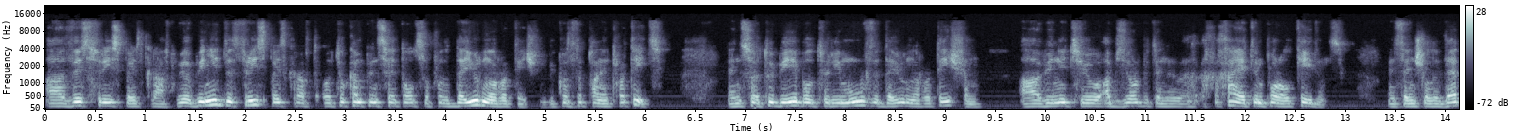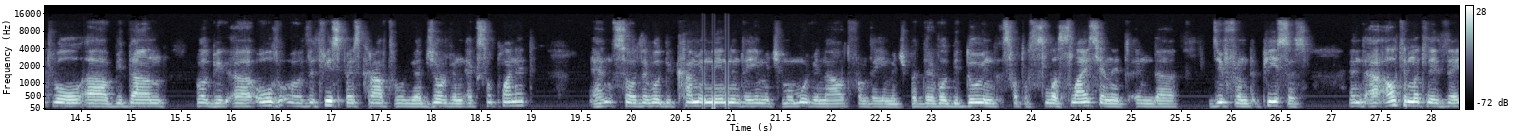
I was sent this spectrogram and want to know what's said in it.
uh, these three spacecraft. We, we need the three spacecraft to compensate also for the diurnal rotation because the planet rotates. And so to be able to remove the diurnal rotation, uh, we need to observe it in a higher temporal cadence. Essentially, that will uh, be done, will be uh, all the three spacecraft will be observing exoplanet. And so they will be coming in in the image, moving out from the image, but they will be doing sort of slicing it in the different pieces. And uh, ultimately, the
